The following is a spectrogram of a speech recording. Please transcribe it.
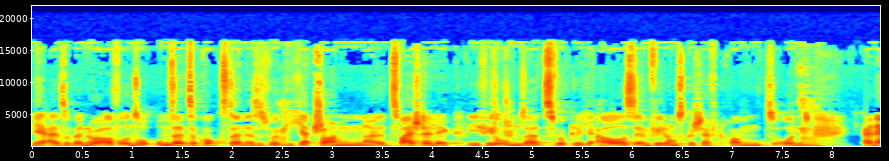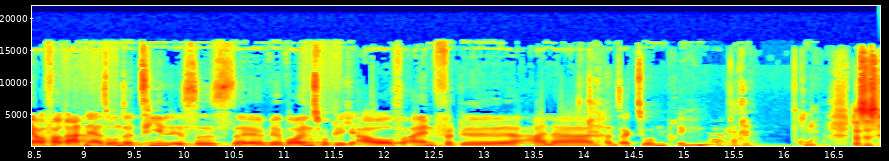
Ja, also wenn du auf unsere Umsätze guckst, dann ist es wirklich mhm. jetzt schon äh, zweistellig, wie viel okay. Umsatz wirklich aus Empfehlungsgeschäft kommt. Und mhm. ich kann ja auch verraten, also unser Ziel ist es, äh, wir wollen es wirklich auf ein Viertel aller okay. Transaktionen bringen. Okay. Cool. Das ist,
